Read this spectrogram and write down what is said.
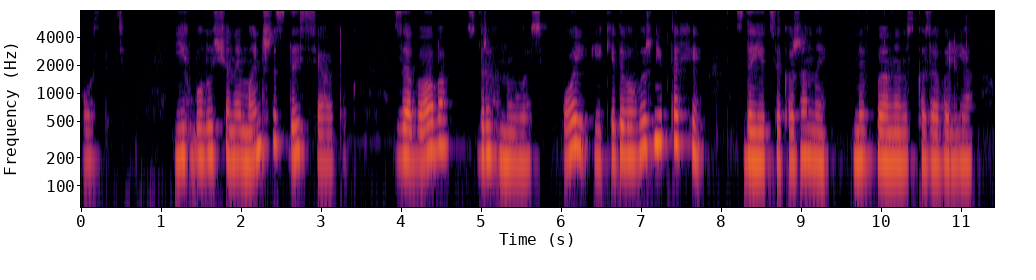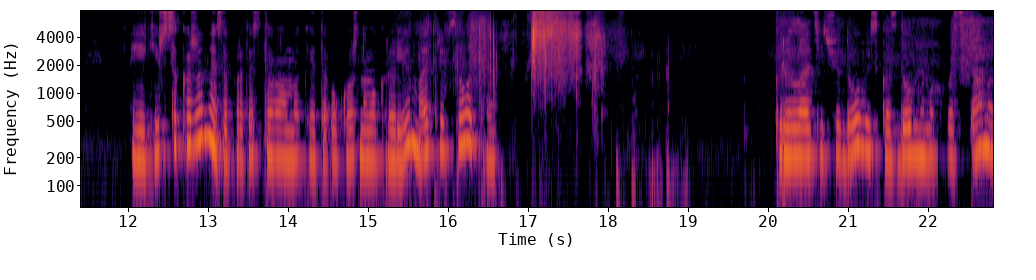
постаті. Їх було щонайменше з десяток. Забава здригнулась. Ой, які дивовижні птахи, здається, кажани, невпевнено сказав Ілья. Які ж це кажани, запротестував Микита, у кожному крилі метрів зо. Крилаті чудовиська з довгими хвостами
